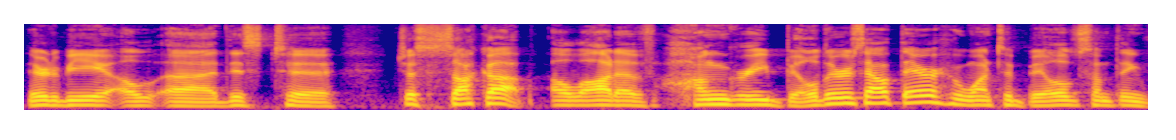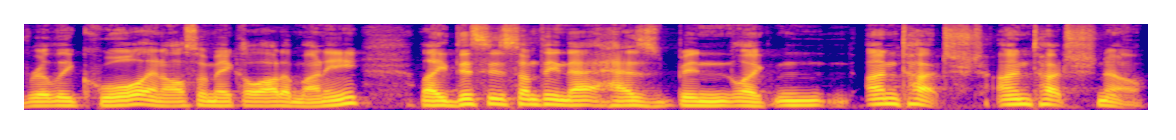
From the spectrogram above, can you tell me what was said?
there to be a, uh, this to just suck up a lot of hungry builders out there who want to build something really cool and also make a lot of money. Like this is something that has been like untouched, untouched snow.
